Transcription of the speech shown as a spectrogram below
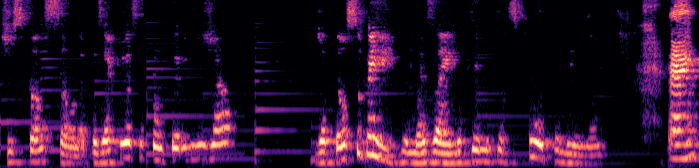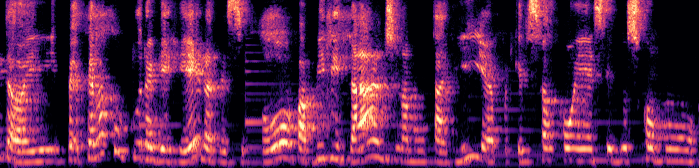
de, expansão, né? Apesar que essa fronteira já já estão subindo, mas ainda tem muita disputa ali, né? É, então, e pela cultura guerreira desse povo, habilidade na montaria, porque eles são conhecidos como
